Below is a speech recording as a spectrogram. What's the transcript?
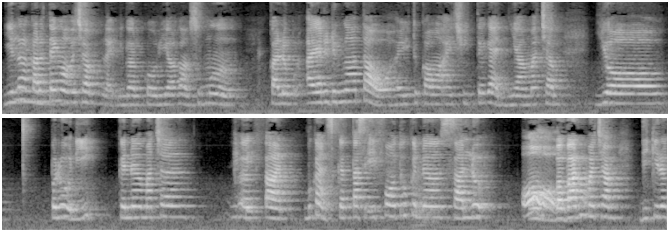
Yelah hmm. Kalau tengok macam like negara Korea kan semua kalau I ada dengar tau hari tu kawan I cerita kan yang macam your perut ni kena macam uh, uh, bukan kertas A4 tu kena salut Oh. baru macam dikira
